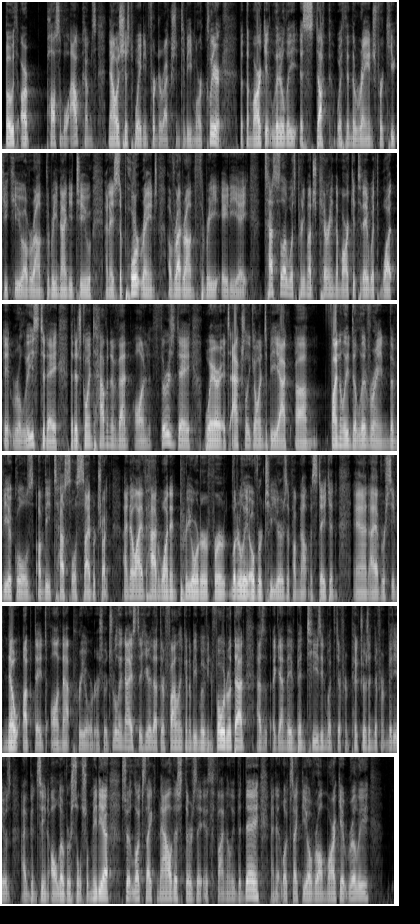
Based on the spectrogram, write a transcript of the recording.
Both are possible outcomes. Now it's just waiting for direction to be more clear. But the market literally is stuck within the range for QQQ of around 392 and a support range of right around 388. Tesla was pretty much carrying the market today with what it released today, that it's going to have an event on Thursday where it's actually going to be um, finally delivering the vehicles of the Tesla Cybertruck. I know I've had one in pre order for literally over two years, if I'm not mistaken, and I have received no update on that pre order. So it's really nice to hear that they're finally going to be moving forward with that. As again, they've been teasing with different pictures and different videos I've been seeing all over social media. So it looks like now this Thursday is finally the day, and it looks like the overall market really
